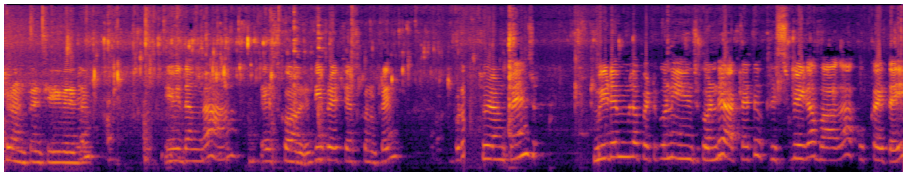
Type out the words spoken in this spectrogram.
చూడండి ఫ్రెండ్స్ ఈ విధంగా. ఈ విధంగా వేసుకోండి డీప్ ఫ్రై చేసుకోండి ఫ్రెండ్స్. ఇప్పుడు చూడండి ఫ్రెండ్స్ మీడియంలో పెట్టుకొని వేయించుకోండి. అట్లయితే క్రిస్పీగా బాగా కుక్ అవుతాయి.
